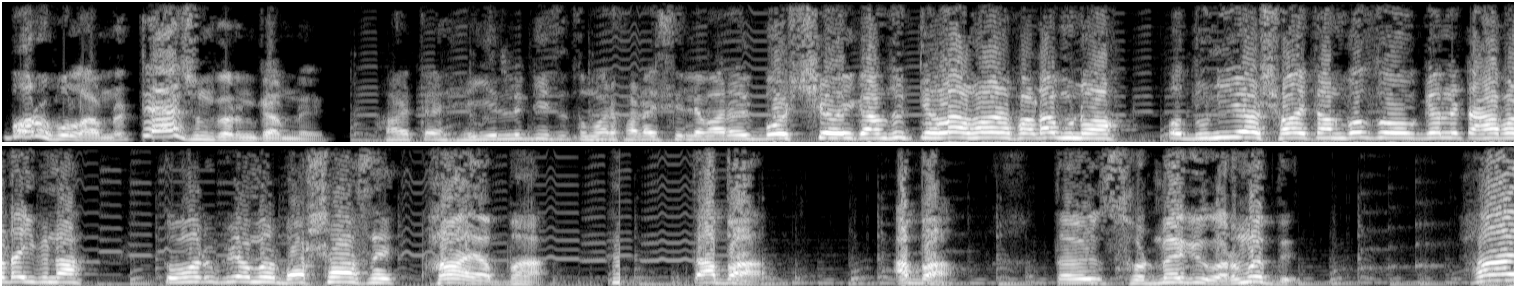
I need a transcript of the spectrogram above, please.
বড় হলো আপনার টেনশন করেন কেমনে? হয়তো হেয়ের লেগে তো তোমার ফাটাইছিলাম আর ওই বসে ওই গামছু ঠেলা ভাড়া ফাটাবো না। ও দুনিয়া শয়তান বলছো ও গেলে টাকা ফাটাইবে না। তোমার উপরে আমার ভরসা আছে। হায় আব্বা। তা আব্বা আব্বা তা ওই ছোট মেয়ে কি ঘরের মধ্যে হ্যাঁ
